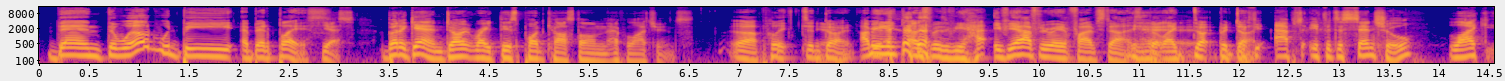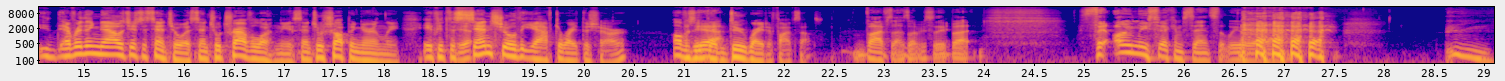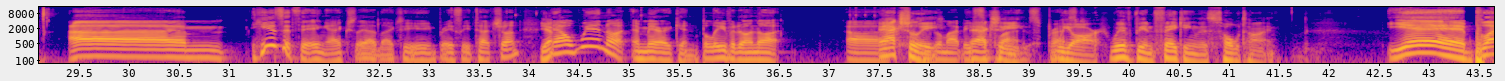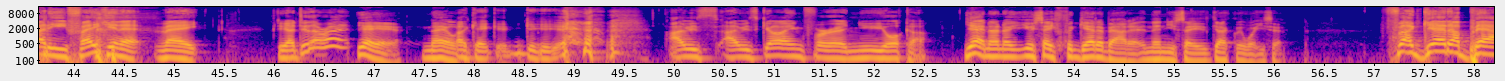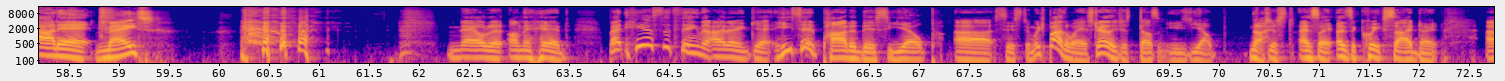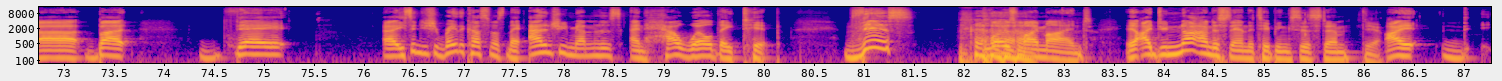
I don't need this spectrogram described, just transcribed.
then the world would be a better place. Yes. But again, don't rate this podcast on Apple iTunes. Uh, please d- don't. I mean, I suppose if you ha- if you have to rate it five stars, but like, don't, but don't. If, you abs- if it's essential, like everything now is just essential, essential travel only, essential shopping only. If it's essential that you have to rate the show, obviously Yeah. then do rate it five stars. five stars, obviously, but it's the only circumstance that we were. um, here's a thing, actually, I'd like to briefly touch on. Yep. Now, we're not American, believe it or not. Uh, Actually, might be actually, surprised- we are. We've been faking this whole time. Yeah, bloody faking it, mate. Did I do that right? Yeah, yeah, yeah. Nailed it. Okay, good, good, good. I was I was going for a New Yorker. Yeah, no, no. You say forget about it, and then you say exactly what you said, Forget about it. mate. Nailed it on the head. But here's the thing that I don't get. He said part of this Yelp uh, system, which, by the way, Australia just doesn't use Yelp. No. Just as a as a quick side note. Uh, but they, uh, he said you should rate the customers on their attitude, manners, and how well they tip. This blows my mind. I do not understand the tipping system. Yeah. I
